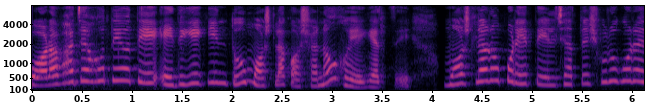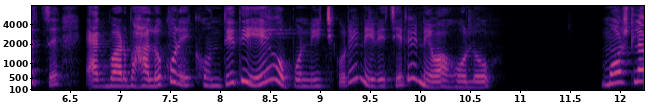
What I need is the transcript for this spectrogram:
বড়া ভাজা হতে হতে এদিকে কিন্তু মশলা কষানো হয়ে গেছে। মশলার ওপরে তেল ছাড়তে শুরু করেছে। একবার ভালো করে খুন্তি দিয়ে ওপর নিচ করে নেড়ে চেড়ে নেওয়া হলো। মশলা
